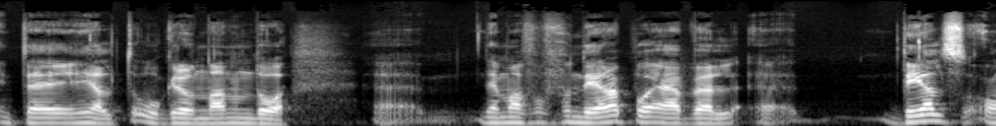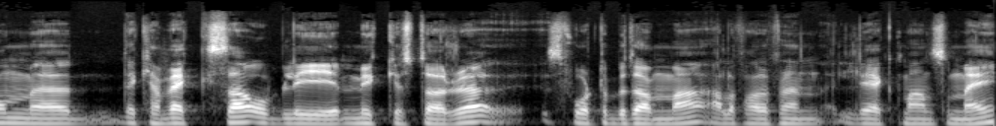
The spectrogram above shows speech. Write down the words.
inte är helt ogrundad ändå. Det man får fundera på är väl dels om eh, det kan växa och bli mycket större, svårt att bedöma, i alla fall för en lekman som mig.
